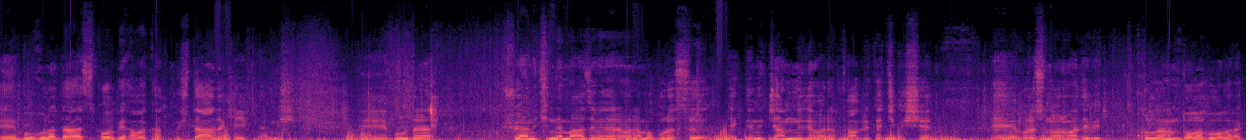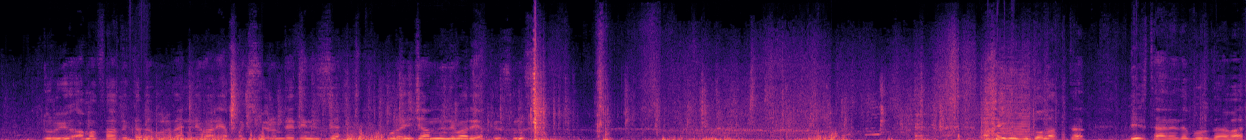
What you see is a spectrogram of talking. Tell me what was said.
Ee, bu buna daha spor bir hava katmış. Daha da keyiflenmiş. Ee, burada şu an içinde malzemeler var ama burası teknenin canlı livarı. Fabrika çıkışı e, burası normalde bir kullanım dolabı olarak duruyor ama fabrikada bunu ben livar yapmak istiyorum dediğinizde burayı canlı livar yapıyorsunuz. Aynı bu dolapta bir tane de burada var.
